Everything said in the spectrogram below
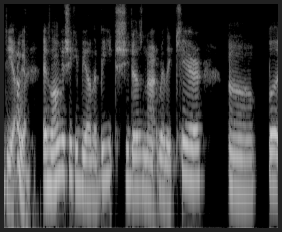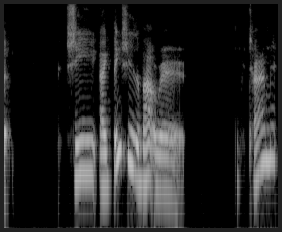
Dia. Oh, yeah. As long as she can be on the beach, she does not really care. Um, but she, I think she's about re- retirement.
